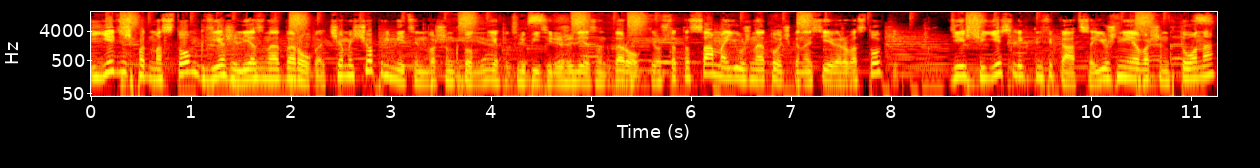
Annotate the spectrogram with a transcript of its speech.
и едешь под мостом, где железная дорога. Чем еще приметен Вашингтон мне, как любителю железных дорог? Тем, что это самая южная точка на северо-востоке, где еще есть электрификация. Южнее Вашингтона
